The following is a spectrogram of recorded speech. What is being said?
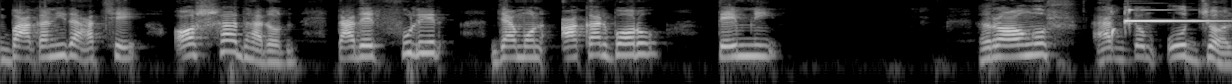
বাগানিরা আছে, অসাধারণ। তাদের ফুলের যেমন আকার বড়, তেমনি রঙও একদম উজ্জ্বল।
